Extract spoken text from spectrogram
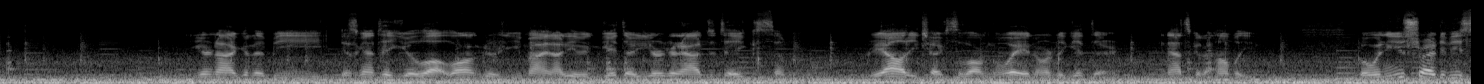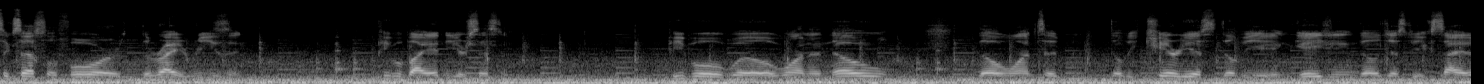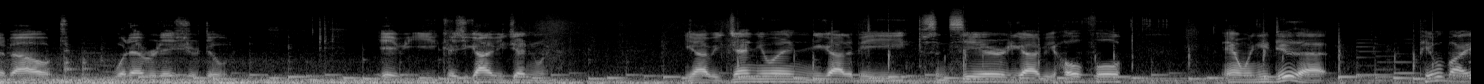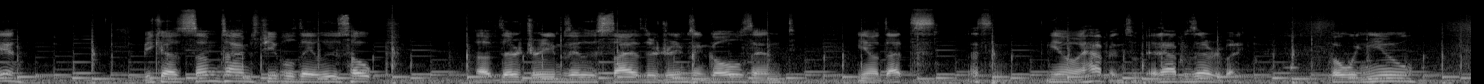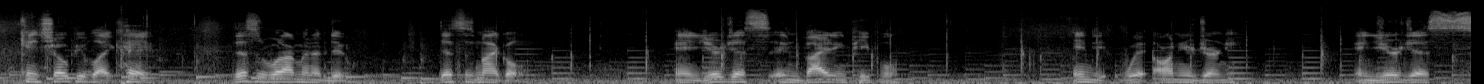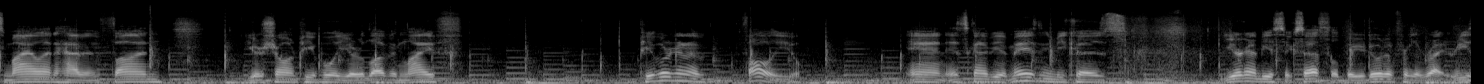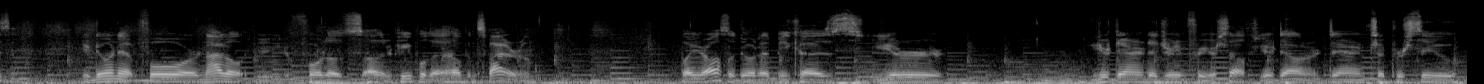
you're not going to be, it's going to take you a lot longer. You might not even get there. You're going to have to take some reality checks along the way in order to get there. And that's going to humble you. But when you strive to be successful for the right reason, people buy into your system. People will want to know, they'll want to, they'll be curious, they'll be engaging, they'll just be excited about whatever it is you're doing because you, gotta be genuine. You gotta be genuine, you gotta be sincere, you gotta be hopeful. And when you do that, people buy in. Because sometimes people they lose hope of their dreams, they lose sight of their dreams and goals and you know that's that's you know it happens. It happens to everybody. But when you can show people like, hey, this is what I'm gonna do this is my goal. And you're just inviting people in on your journey. And you're just smiling, having fun. You're showing people your love in life. People are going to follow you. And it's going to be amazing because you're going to be successful, but you're doing it for the right reason. You're doing it for not for those other people to help inspire them, but you're also doing it because you're you're daring to dream for yourself. You're daring to pursue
